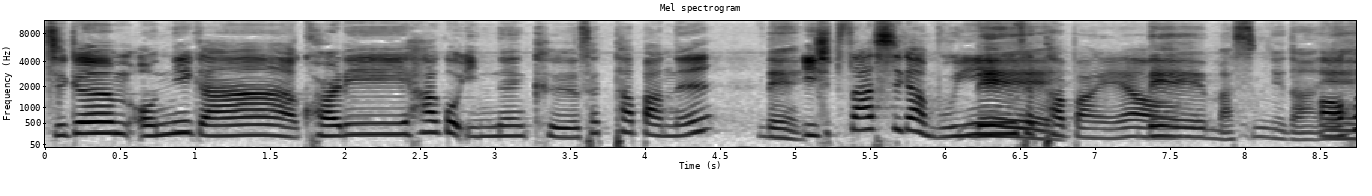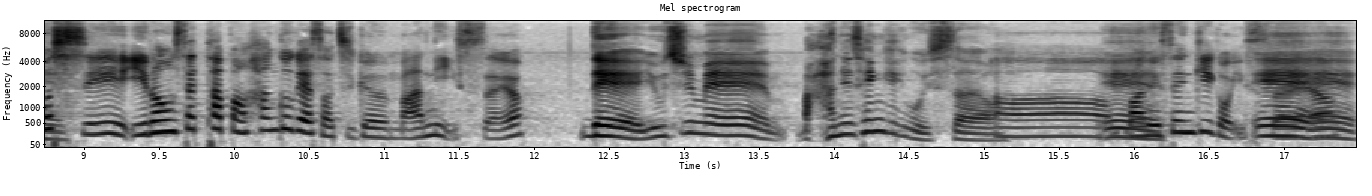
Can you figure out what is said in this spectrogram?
지금 언니가 관리하고 있는 그 세탁방은 네. 24시간 무인 네. 세탁방이에요. 네, 맞습니다. 아, 예. 혹시 이런 세탁방 한국에서 지금 많이 있어요? 네, 요즘에 많이 생기고 있어요. 아, 예. 많이 생기고 있어요. 예, 예.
